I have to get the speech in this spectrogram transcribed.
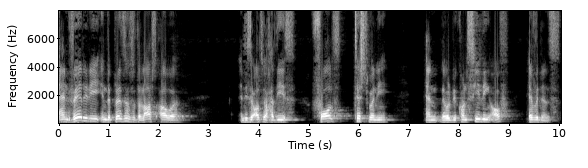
And verily in the presence of the last hour, and this is also a hadith, false testimony and there will be concealing of evidence.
